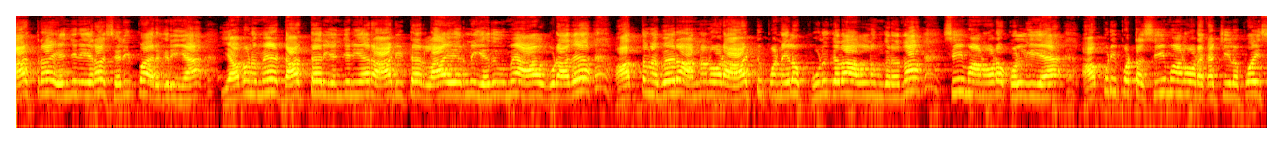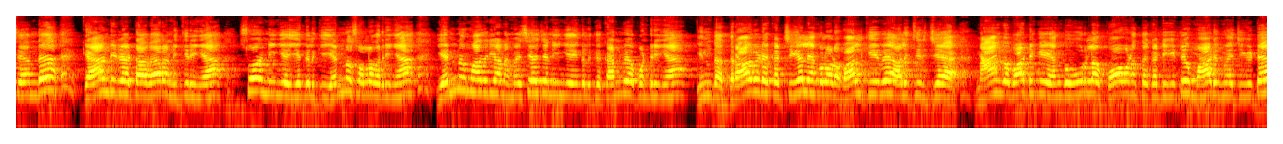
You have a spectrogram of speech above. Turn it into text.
டாக்டராக என்ஜினியராக செழிப்பாக இருக்கிறீங்க. எவனுமே டாக்டர் என்ஜினியர் ஆடிட்டர் லாயர்னு எதுவுமே ஆகக்கூடாது. அத்தனை பேரும் அண்ணனோட ஆட்டு பண்ணையில் புழுக்க தான் ஆளணுங்கிறது தான் சீமானோட கொள்கையை. அப்படிப்பட்ட சீமானோட கட்சியில் போய் சேர்ந்து கேண்டிடேட்டாக வேற நிற்கிறீங்க ஸோ நீங்கள் எங்களுக்கு என்ன சொல்ல வர்றீங்க? என்ன மாதிரியான மெசேஜை நீங்கள் எங்களுக்கு கன்வே பண்ணுறீங்க இந்த திராவிட கட்சிகள் எங்களோட வாழ்க்கையவே அழிச்சிருச்சு. நாங்கள் பாட்டுக்கு எங்கள் ஊரில் கோவணத்தை கட்டிக்கிட்டு மாடு மேய்ச்சிக்கிட்டு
